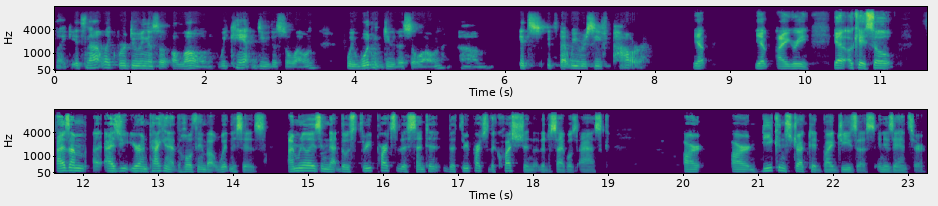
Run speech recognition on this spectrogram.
Like it's not like we're doing this alone. We can't do this alone we wouldn't do this alone. Um, it's it's that we receive power. Yep, yep, I agree. Yeah, okay. So as I'm as you're unpacking that the whole thing about witnesses, I'm realizing that those three parts of the sentence, the three parts of the question that the disciples ask, are are deconstructed by Jesus in his answer.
